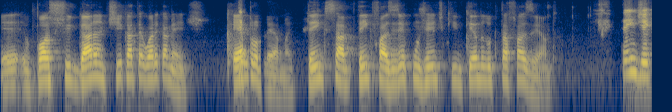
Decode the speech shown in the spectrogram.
é, eu posso te garantir categoricamente. É problema. Tem que, saber, tem que fazer com gente que entenda do que está fazendo. Entendi.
